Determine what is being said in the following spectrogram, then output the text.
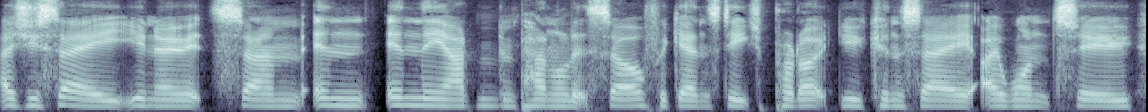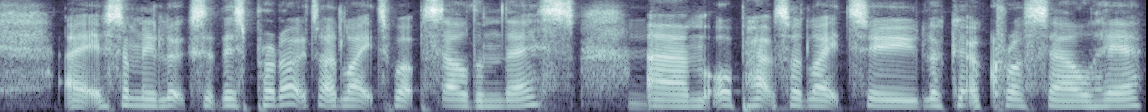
as you say, you know, it's um, in in the admin panel itself against each product. You can say, I want to, uh, if somebody looks at this product, I'd like to upsell them this, mm. um, or perhaps I'd like to look at a cross sell here,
